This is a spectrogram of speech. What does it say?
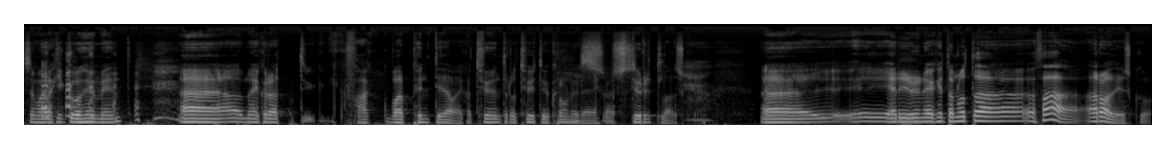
sem var ekki góð hugmynd uh, með einhverja hvað var pundið á eitthvað 220 krónur eða eitthvað styrlað sko. uh, er í rauninni ekkert að nota það að ráði sko.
